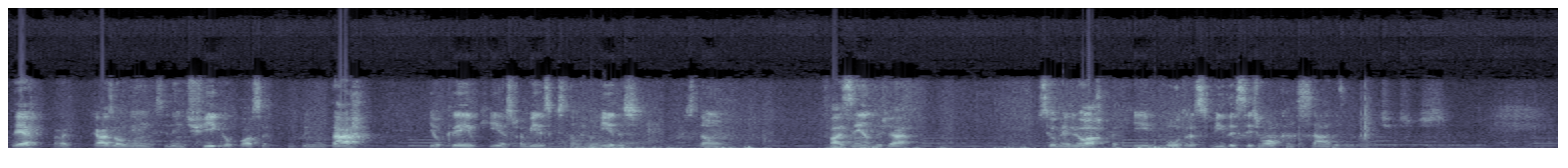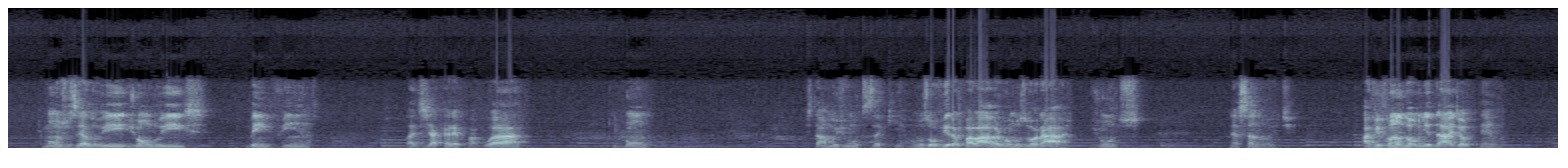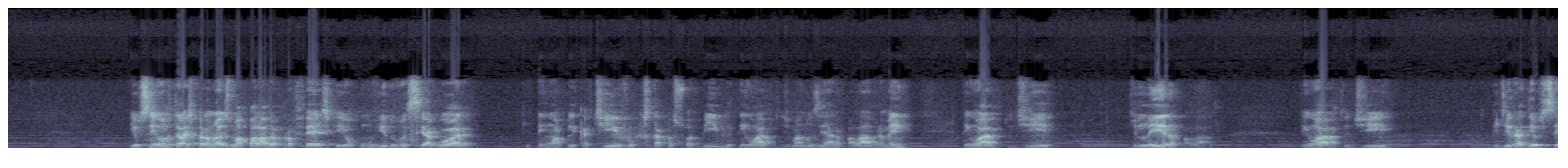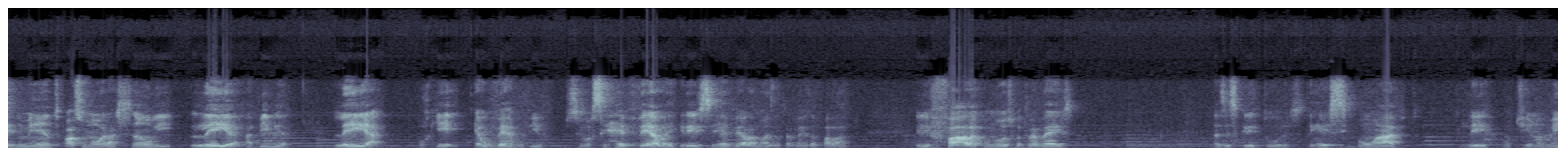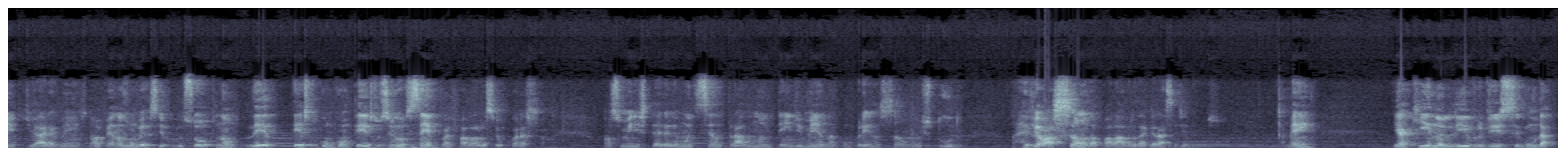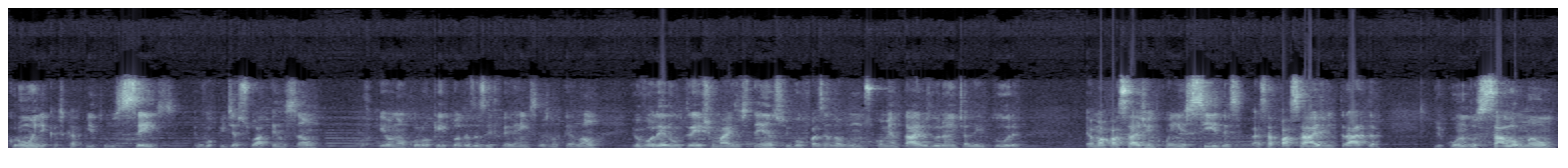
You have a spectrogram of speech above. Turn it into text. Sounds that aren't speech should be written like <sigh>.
aberto para caso alguém se identifique eu possa cumprimentar. E eu creio que as famílias que estão reunidas estão fazendo já o seu melhor para que outras vidas sejam alcançadas em nome de Jesus. Irmão José Luiz, João Luiz, bem-vindo lá de Jacarepaguá. Que bom estarmos juntos aqui. Vamos ouvir a palavra, vamos orar juntos nessa noite. Avivando a unidade é o tema. E o Senhor traz para nós uma palavra profética e eu convido você agora, que tem um aplicativo, que está com a sua Bíblia, tem o hábito de manusear a palavra, amém? Tem o hábito de, de ler a palavra, tem o hábito de pedir a Deus discernimento, faça uma oração e leia a Bíblia. Leia, porque é o Verbo vivo. O Senhor se revela à igreja, se revela a nós através da palavra. Ele fala conosco através das Escrituras. Tenha esse bom hábito ler continuamente, diariamente, não apenas um versículo solto, não. Ler texto com contexto, o Senhor sempre vai falar ao seu coração. Nosso ministério é muito centrado no entendimento, na compreensão, no estudo, na revelação da palavra da graça de Deus. Amém? E aqui no livro de 2 Crônicas, capítulo 6, eu vou pedir a sua atenção, porque eu não coloquei todas as referências no telão. Eu vou ler um trecho mais extenso e vou fazendo alguns comentários durante a leitura. É uma passagem conhecida. Essa passagem trata de quando Salomão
